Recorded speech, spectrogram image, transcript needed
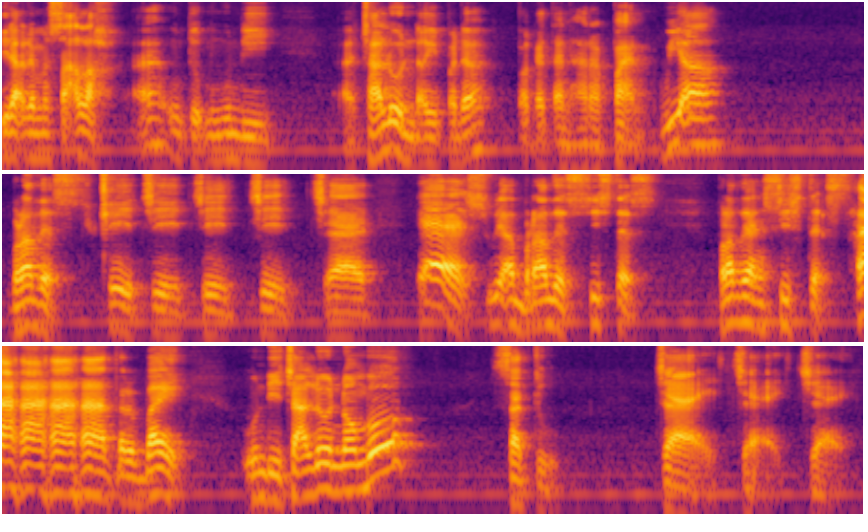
tidak ada masalah uh, untuk mengundi uh, calon daripada Pakatan Harapan. We are brothers. C c c c c. Yes we are brothers sisters. Brother and sisters. Terbaik undi calon nombor satu. Cai, cai, cai.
